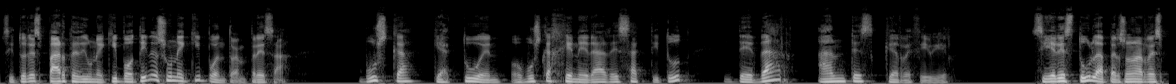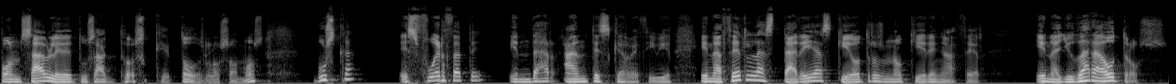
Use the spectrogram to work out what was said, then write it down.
si tú eres parte de un equipo, tienes un equipo en tu empresa, busca que actúen o busca generar esa actitud de dar antes que recibir. Si eres tú la persona responsable de tus actos, que todos lo somos, busca, esfuérzate en dar antes que recibir, en hacer las tareas que otros no quieren hacer, en ayudar a otros.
